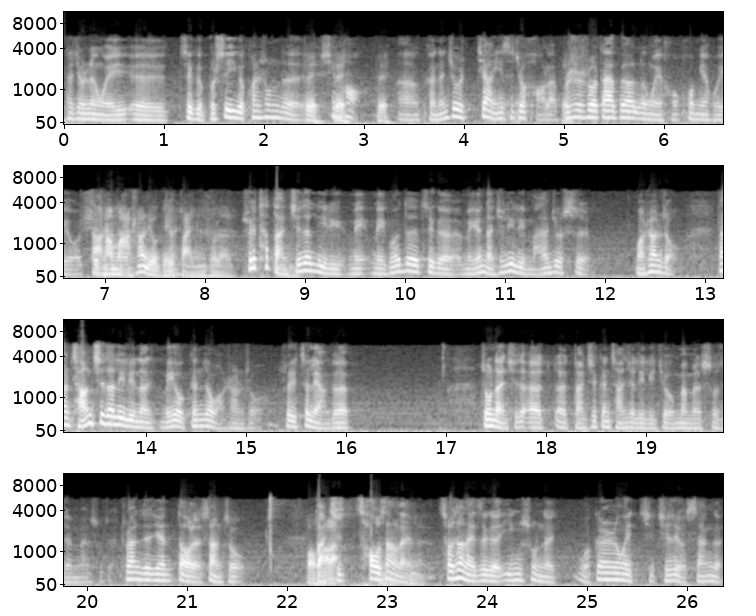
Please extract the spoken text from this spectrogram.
他就认为，呃，这个不是一个宽松的信号，对，呃，可能就降一次就好了，不是说大家不要认为后后面会有市场马上就可以反映出来了。所以它短期的利率，美美国的这个美元短期利率马上就是往上走，但长期的利率呢没有跟着往上走，所以这两个中短期的呃呃短期跟长期利率就慢慢收窄，慢慢收窄。突然之间到了上周。短期超上来了，超上来这个因素呢，我个人认为其其实有三个。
